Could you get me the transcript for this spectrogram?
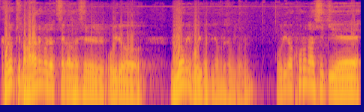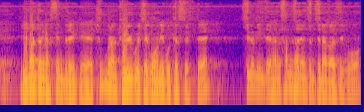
그렇게 말하는 것 자체가 사실 오히려 위험해 보이거든요, 어느 정도는. 우리가 코로나 시기에 일반적인 학생들에게 충분한 교육을 제공하지 못했을 때, 지금 이제 한 3, 4년쯤 지나가지고,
